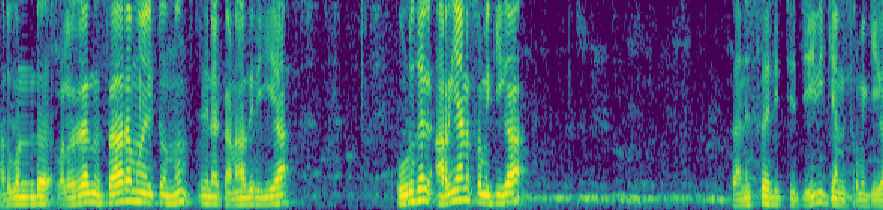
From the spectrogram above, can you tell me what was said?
അതുകൊണ്ട് വളരെ നിസ്സാരമായിട്ടൊന്നും ഇതിനെ കാണാതിരിക്കുക. കൂടുതൽ അറിയാൻ ശ്രമിക്കുക. അതനുസരിച്ച് ജീവിക്കാൻ ശ്രമിക്കുക.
